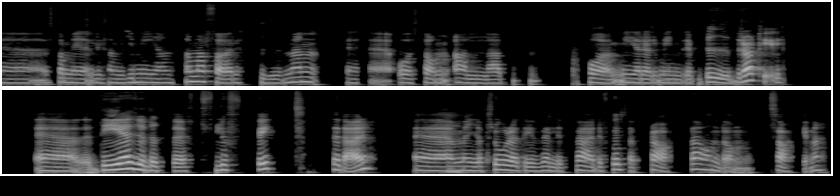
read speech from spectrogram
eh, som är liksom gemensamma för teamen eh, och som alla mer eller mindre bidrar till. Eh, det är ju lite fluffigt det där, eh, men jag tror att det är väldigt värdefullt att prata om de sakerna.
